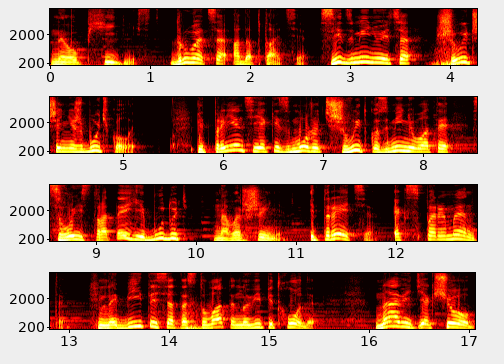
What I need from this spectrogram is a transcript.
необхідність. Друге це адаптація. Світ змінюється швидше, ніж будь-коли. Підприємці, які зможуть швидко змінювати свої стратегії, будуть на вершині. І третє експерименти. Не бійтеся тестувати нові підходи. Навіть якщо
